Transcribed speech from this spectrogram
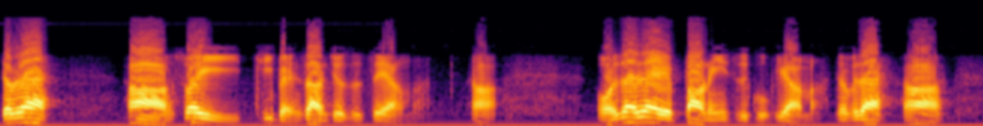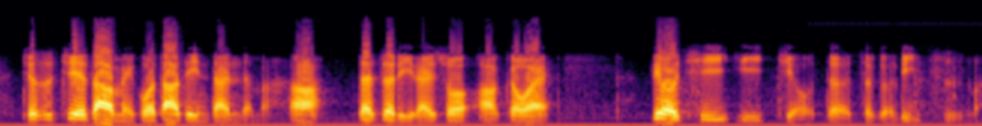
对不对？啊，所以基本上就是这样嘛。啊，我在这里报你一只股票嘛，对不对？啊，就是接到美国大订单的嘛。啊，在这里来说啊，各位，六七一九的这个励志嘛，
